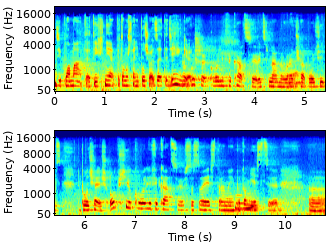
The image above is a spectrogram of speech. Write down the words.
дипломаты, это их не, потому что они получают за это деньги. Высшая квалификация ветеринарного врача да. получить. Ты получаешь общую квалификацию со своей стороны, потом mm-hmm. есть э,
